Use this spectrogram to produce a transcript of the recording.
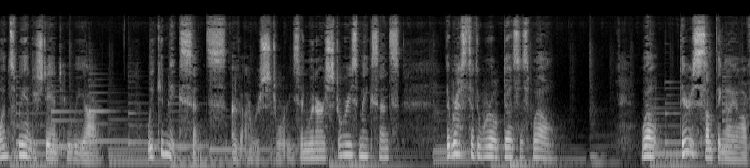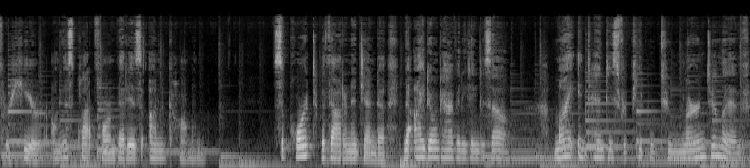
Once we understand who we are, we can make sense of our stories. And when our stories make sense, the rest of the world does as well. Well, there is something I offer here on this platform that is uncommon support without an agenda. Now, I don't have anything to sell. My intent is for people to learn to live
